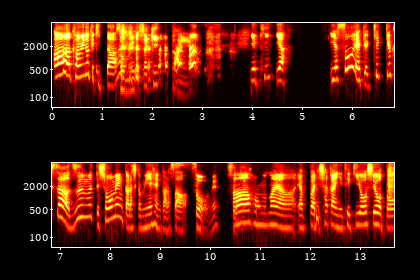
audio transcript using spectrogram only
ああ、髪の毛切った？そう、めっちゃ切ったんや。いや、きいや、いや、そうやけど、結局さ、ズームって正面からしか見えへんからさ、そうね。そうねああ、ほんまや、やっぱり社会に適応しようと。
